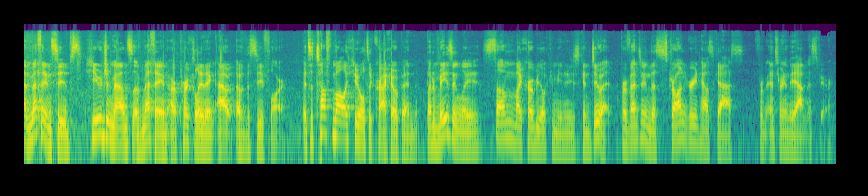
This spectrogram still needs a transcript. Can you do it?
At methane seeps, huge amounts of methane are percolating out of the seafloor. It's a tough molecule to crack open, but amazingly, some microbial communities can do it, preventing this strong greenhouse gas from entering the atmosphere.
